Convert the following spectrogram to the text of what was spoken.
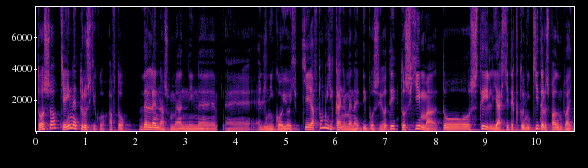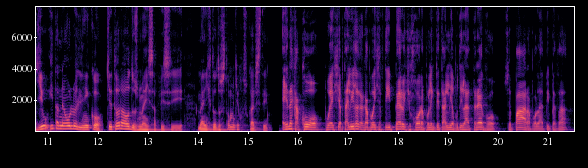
τόσο και είναι τρούσκικο. Αυτό. Δεν λένε, ας πούμε, αν είναι ε, ελληνικό ή όχι. Και αυτό μου είχε κάνει εμένα εντύπωση ότι το σχήμα, το στυλ, η αρχιτεκτονική τέλος πάντων του Αγίου ήταν όλο ελληνικό. Και τώρα όντως με έχει αφήσει με ανοιχτό το στόμα και έχω σου ευχαριστεί ένα κακό που έχει, από τα λίγα κακά που έχει αυτή η υπέροχη χώρα που λέγεται Ιταλία, που τη λατρεύω σε πάρα πολλά επίπεδα,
